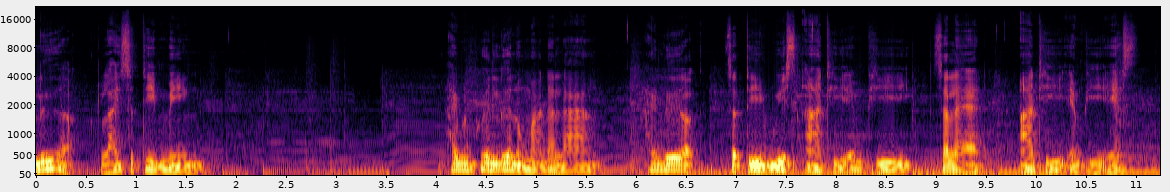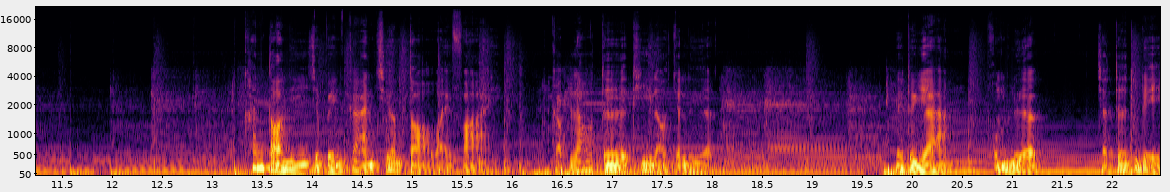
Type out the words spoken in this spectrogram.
เลือก Live Streaming ให้เพื่อนๆเลื่อนลงมาด้านล่าง ให้เลือก Stream with RTMP RTMPS ขั้นตอนนี้จะเป็นการเชื่อมต่อ Wi-Fi กับเราเตอร์ที่เราจะเลือก ในตัวอย่างผมเลือก Shutter Today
